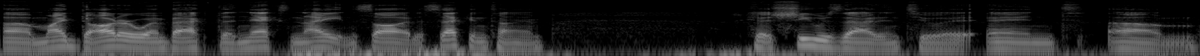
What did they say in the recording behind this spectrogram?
Uh, my daughter went back the next night and saw it a second time because she was that into it, and um,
